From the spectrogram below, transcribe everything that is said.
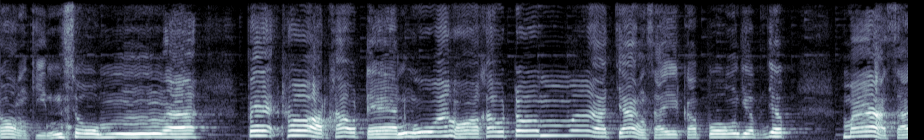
ต้องกินสมแปะทอดข้าวแตนงัวห่อข้าวต้มมาจ้างใส่กระโปรงเย็บเยบๆมาใส่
